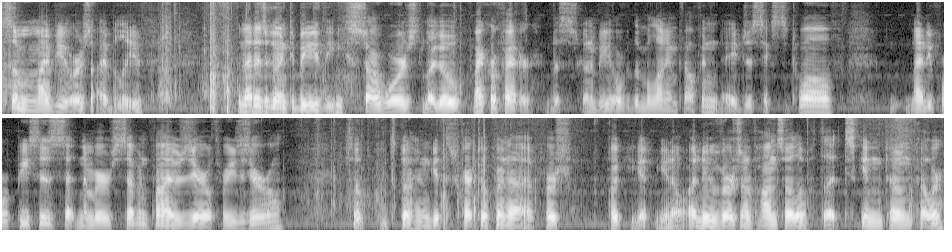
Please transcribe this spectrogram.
some of my viewers, I believe. And that is going to be the Star Wars LEGO Microfighter. This is going to be over the Millennium Falcon, ages 6 to 12, 94 pieces, set number 75030. So, let's go ahead and get this cracked open. Uh, first, quick, you get, you know, a new version of Han Solo, that skin tone color.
